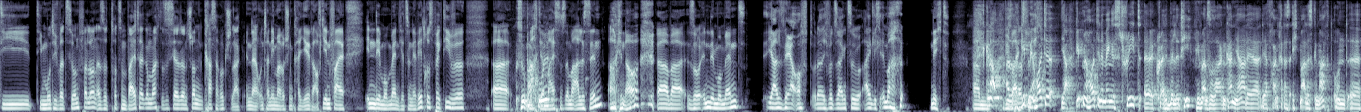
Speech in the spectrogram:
die, die Motivation verloren, also trotzdem weitergemacht. Das ist ja dann schon ein krasser Rückschlag in der unternehmerischen Karriere. Auf jeden Fall in dem Moment. Jetzt in der Retrospektive äh, Super macht cool. ja meistens immer alles Sinn. Ah, genau. Aber so in dem Moment ja sehr oft oder ich würde sagen zu eigentlich immer nicht. Ähm, genau, also gibt mir dich? heute, ja, gibt mir heute eine Menge Street äh, Credibility, wie man so sagen kann. Ja, der der Frank hat das echt mal alles gemacht und äh,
